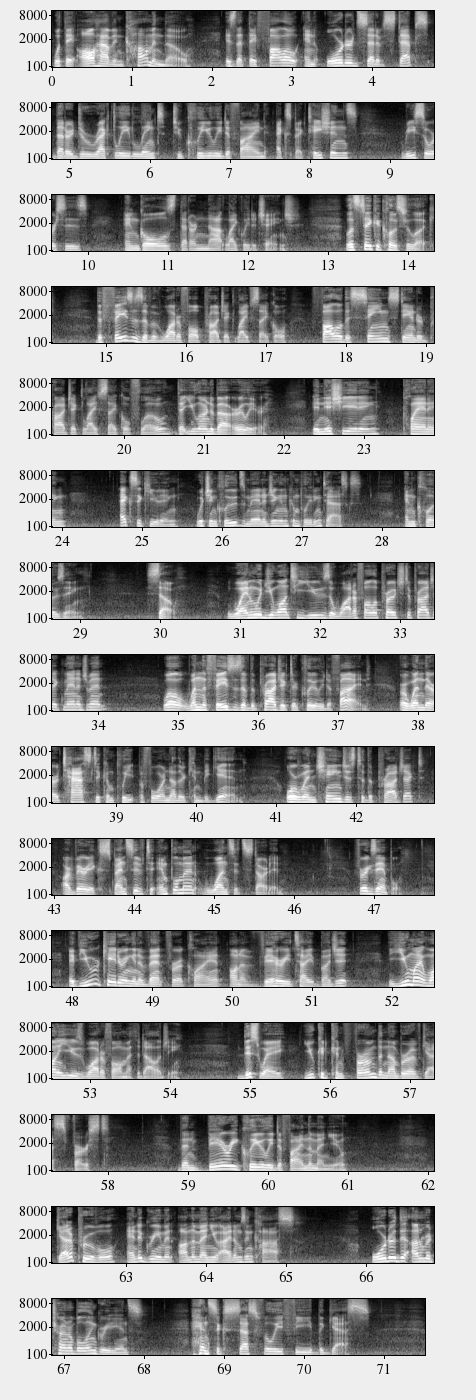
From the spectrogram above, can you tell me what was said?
What they all have in common, though, is that they follow an ordered set of steps that are directly linked to clearly defined expectations, resources, and goals that are not likely to change. Let's take a closer look. The phases of a waterfall project lifecycle follow the same standard project lifecycle flow that you learned about earlier. Initiating, planning, executing, which includes managing and completing tasks, and closing, so, when would you want to use a waterfall approach to project management? Well, when the phases of the project are clearly defined, or when there are tasks to complete before another can begin, or when changes to the project are very expensive to implement once it's started. For example, if you were catering an event for a client on a very tight budget, you might want to use waterfall methodology. This way, you could confirm the number of guests first, then very clearly define the menu, get approval and agreement on the menu items and costs, order the unreturnable ingredients, and successfully feed the guests.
